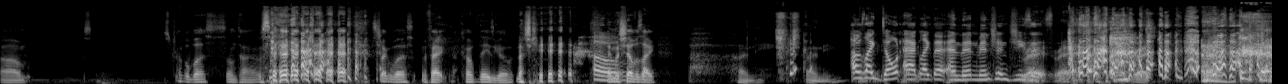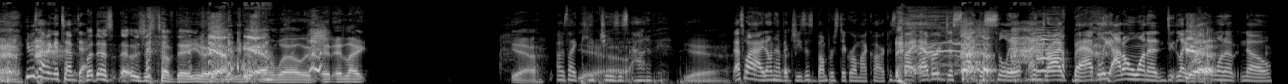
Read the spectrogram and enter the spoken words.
Um, struggle bus sometimes. struggle bus. In fact, a couple days ago, no. Oh. and Michelle was like, "Oh, "Honey, honey." I was like, don't act like that, and then mention Jesus. Right, right, right. He was having a tough day. But that's that was just a tough day, you know. Yeah, you're not yeah. feeling well, and, and, and like, yeah, I was like, keep Jesus out of it. yeah. That's why I don't have a Jesus bumper sticker on my car. Because if I ever decide to slip and drive badly, I don't want to do like I don't want to. No,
